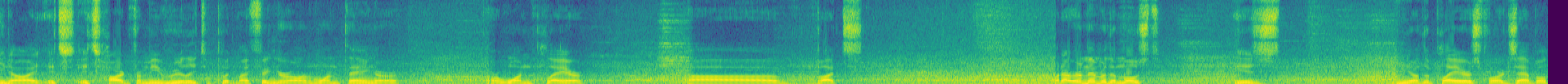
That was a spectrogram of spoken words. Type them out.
you know, it's it's hard for me really to put my finger on one thing or or one player. Uh, but what I remember the most is, you know, the players, for example,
